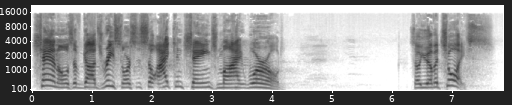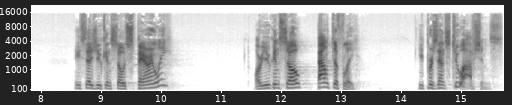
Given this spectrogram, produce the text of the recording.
channels of God's resources so I can change my world. So you have a choice. He says you can sow sparingly or you can sow bountifully. He presents two options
